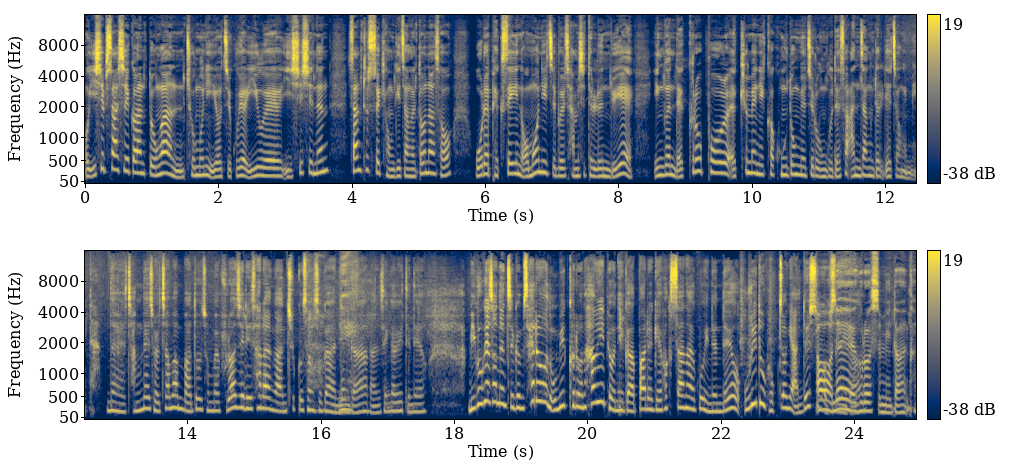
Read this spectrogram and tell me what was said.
24시간 어, 동안 조문이 이어지고요. 이후에 이 시신은 산투스 경기장을 떠나서 올해 백세인 어머니 집을 잠시 들른 뒤에 인근 네크로폴 에큐메니카 공동묘지로 운구돼서 안장될 예정입니다. 네, 장례 절차만 봐도 정말 브라질이 사랑한 축구 선수가 아, 네. 아닌가라는 네. 생각이 드네요. 미국에서는 지금 새로운 오미크론 하위 변이가 빠르게 확산하고 있는데요. 우리도 걱정이 안 될 수가 어, 없습니다. 네, 그렇습니다. 그러니까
